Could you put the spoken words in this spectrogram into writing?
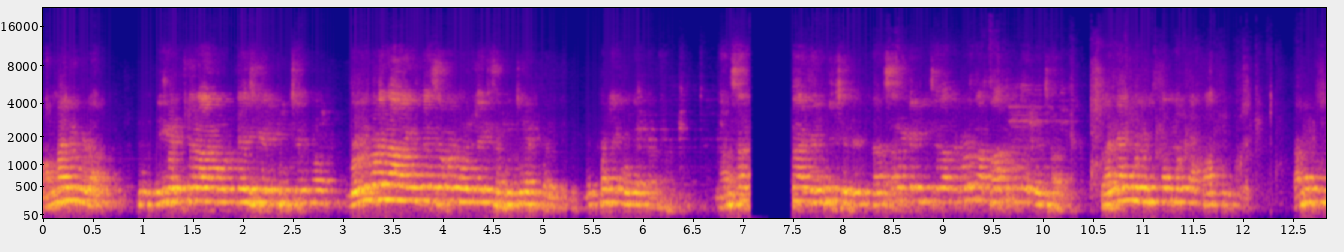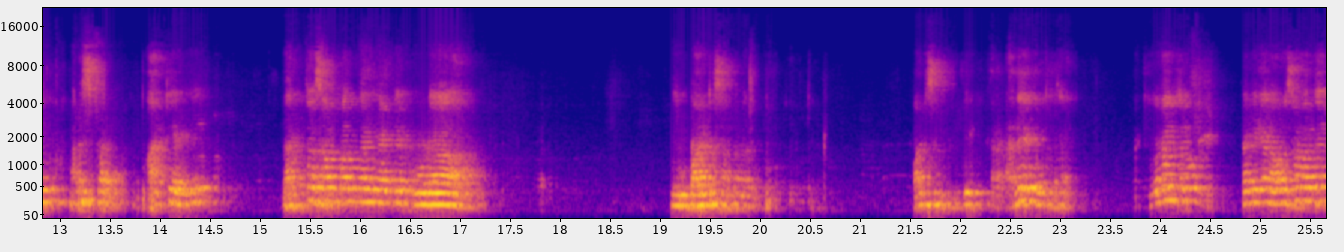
మమ్మల్ని కూడా మీరు ఎట్లా నాకు ఓట్లేసి గెలిపించారు నేను కూడా నా ఉద్దేశం కూడా ఓట్లేసి గుర్తుపెట్టుకోండి ఇంపల్లే ఉండేది నర్సరీ గెలిపించింది నర్సరీ గెలిపించడానికి కూడా నా పాత్ర గెలిపించాలి స్వర్గాన్ని గెలిపించడానికి నా పాత్ర కాబట్టి పరిష్కారం పార్టీ అంటే రక్త సంబంధం కంటే కూడా ఈ పార్టీ సంబంధం పార్టీ అదే గొప్పతనం కేవలం కానీ ఇక్కడ అవసరం అయితే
